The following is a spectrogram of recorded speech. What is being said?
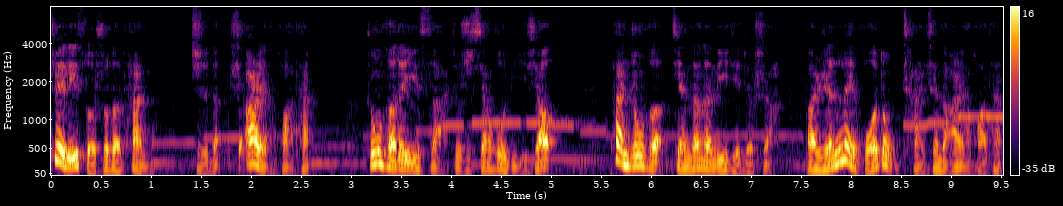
这里所说的碳呢，指的是二氧化碳。中和的意思啊，就是相互抵消。碳中和简单的理解就是啊，把人类活动产生的二氧化碳。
